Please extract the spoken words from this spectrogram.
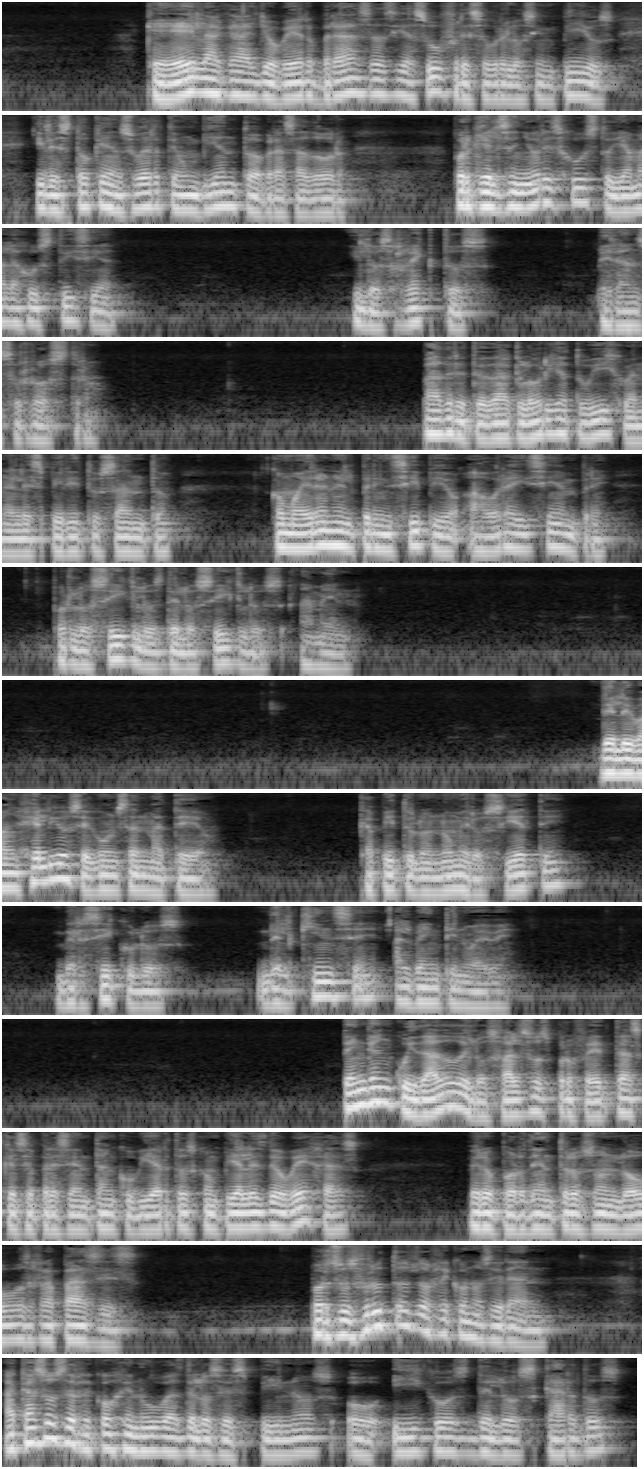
Que Él haga llover brasas y azufre sobre los impíos, y les toque en suerte un viento abrasador, porque el Señor es justo y ama la justicia, y los rectos verán su rostro. Padre, te da gloria a tu Hijo en el Espíritu Santo, como era en el principio, ahora y siempre, por los siglos de los siglos. Amén. Del Evangelio según San Mateo, capítulo número 7, versículos del 15 al 29. Tengan cuidado de los falsos profetas que se presentan cubiertos con pieles de ovejas, pero por dentro son lobos rapaces. Por sus frutos los reconocerán. ¿Acaso se recogen uvas de los espinos o higos de los cardos?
